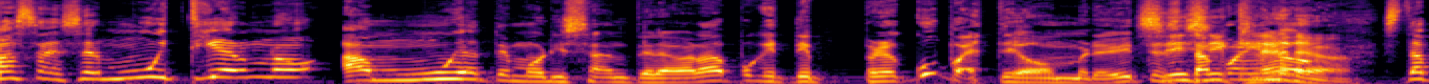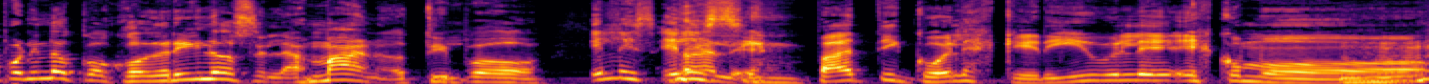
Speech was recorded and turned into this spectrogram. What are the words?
Pasa de ser muy tierno a muy atemorizante, la verdad, porque te preocupa este hombre, ¿viste? Sí, se, está sí, poniendo, claro. se está poniendo cocodrilos en las manos, tipo. Él es, él es simpático, él es querible, es como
